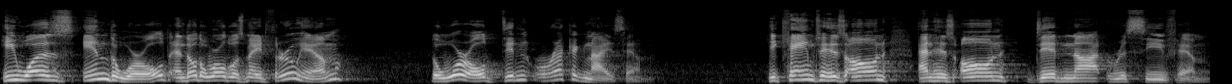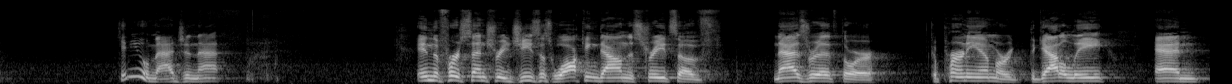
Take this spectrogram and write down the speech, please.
He was in the world, and though the world was made through him, the world didn't recognize him. He came to his own, and his own did not receive him. Can you imagine that? In the first century, Jesus walking down the streets of Nazareth or Capernaum or the Galilee, and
